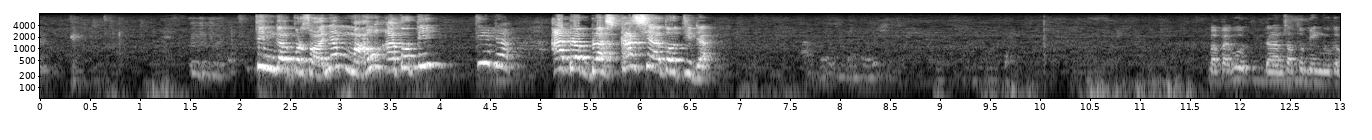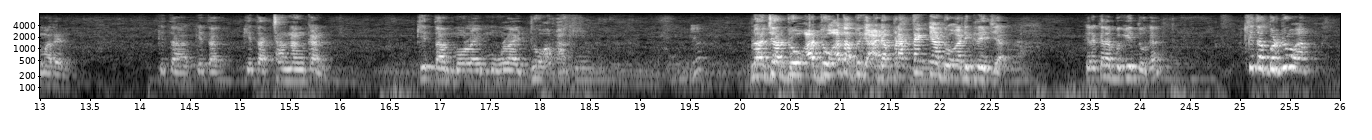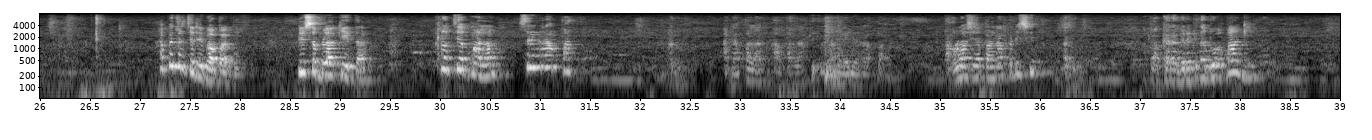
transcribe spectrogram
Tinggal persoalannya mau atau ti tidak. Ada belas kasih atau tidak. Bapak Ibu, dalam satu minggu kemarin kita kita kita canangkan kita mulai mulai doa pagi. Ya. Belajar doa doa tapi gak ada prakteknya doa di gereja. Kira-kira begitu kan? Kita berdoa. Apa yang terjadi Bapak Ibu? Di sebelah kita, kalau tiap malam sering rapat. Aduh, ada apa lagi? Apa lagi tentang ini rapat? Tahulah siapa yang rapat di situ? Aduh, apa gara-gara kita doa pagi?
